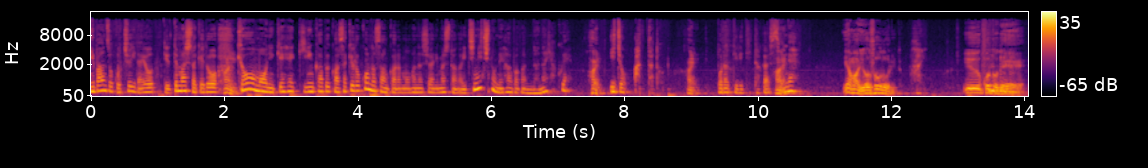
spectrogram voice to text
2番底注意だよって言ってましたけど、はい今日も日経平均株価、先ほど今野さんからもお話ありましたが、1日の値幅が700円はい。以上あったと、はい。ボラティリティ高いですよね。いや、まあ予想通りとはい、いうことで、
